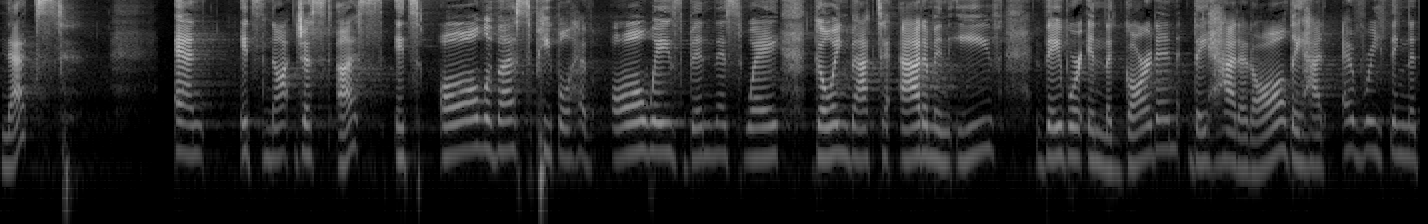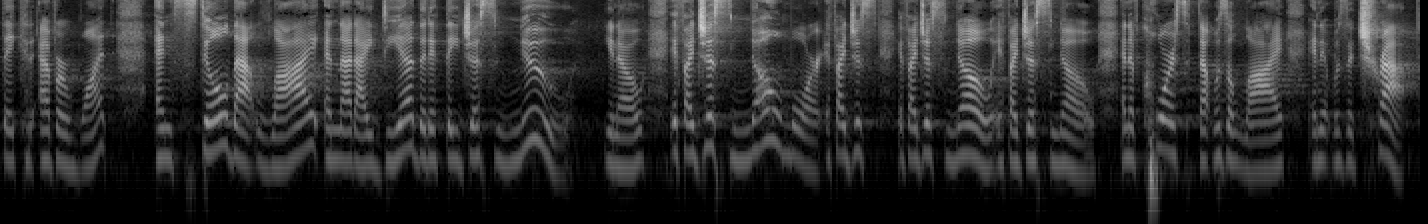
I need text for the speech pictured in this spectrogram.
next. And it's not just us, it's all of us. People have always been this way. Going back to Adam and Eve, they were in the garden, they had it all, they had everything that they could ever want. And still, that lie and that idea that if they just knew, you know if i just know more if i just if i just know if i just know and of course that was a lie and it was a trap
